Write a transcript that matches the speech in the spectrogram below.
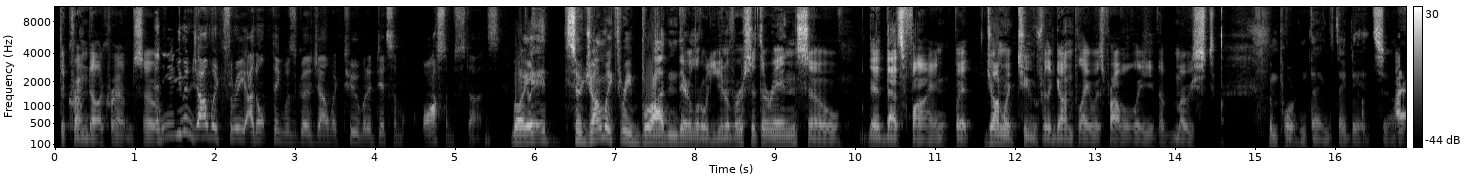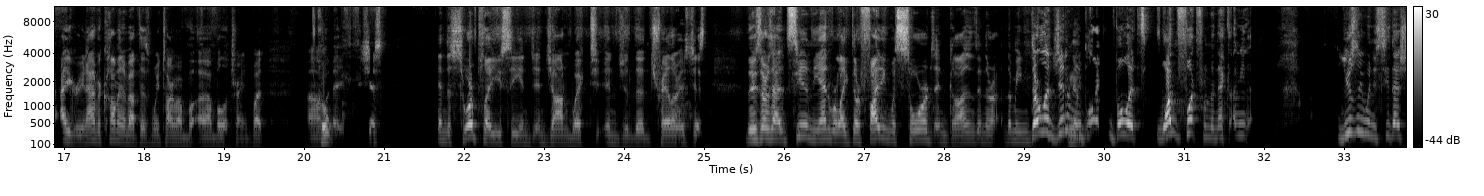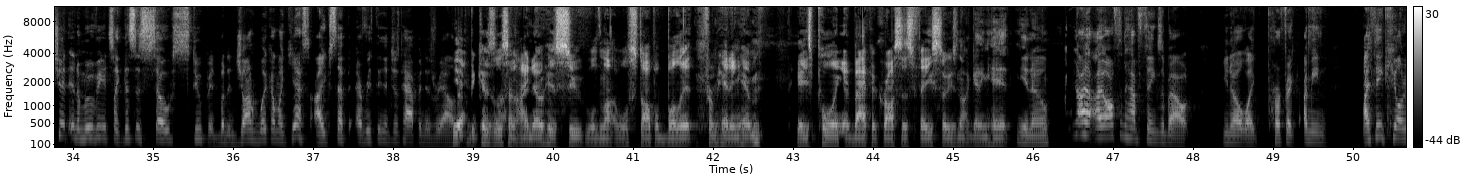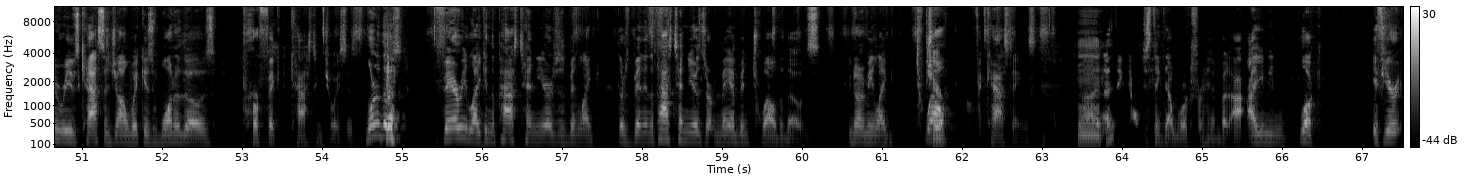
the creme de la creme. So and even John Wick three, I don't think was as good as John Wick two, but it did some awesome stunts. well, it, so John Wick three broadened their little universe that they're in. So that that's fine. But John Wick two for the gunplay was probably the most important thing that they did. So I, I agree, and I have a comment about this when we talk about uh, Bullet Train. But um, Cool. it's just in the swordplay you see in, in John Wick in j- the trailer is just there's, there's that scene in the end where like they're fighting with swords and guns, and they're I mean they're legitimately blocking bullets one foot from the next. I mean. Usually, when you see that shit in a movie, it's like this is so stupid. But in John Wick, I'm like, yes, I accept everything that just happened is reality. Yeah, because listen, I know his suit will not will stop a bullet from hitting him. He's pulling it back across his face so he's not getting hit. You know. I, I often have things about, you know, like perfect. I mean, I think Keanu Reeves cast as John Wick is one of those perfect casting choices. One of those very like in the past ten years has been like there's been in the past ten years there may have been twelve of those. You know what I mean? Like twelve perfect castings. Uh, and I think I just think that worked for him. But I, I mean, look, if you're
